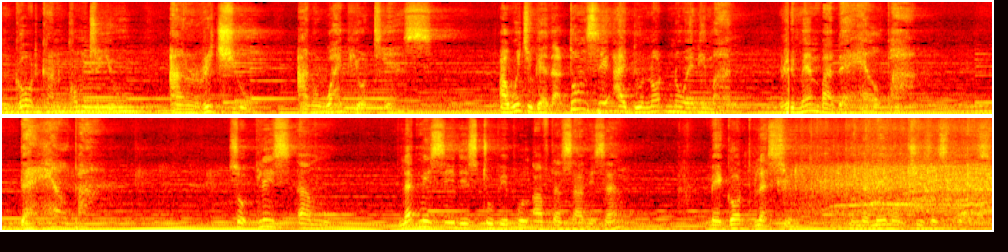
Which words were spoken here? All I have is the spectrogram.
and God can come to you and reach you and wipe your tears are we together don't say I do not know any man remember the helper the helper so please um let me see these two people after service. Eh? May God bless you in the name of Jesus Christ.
